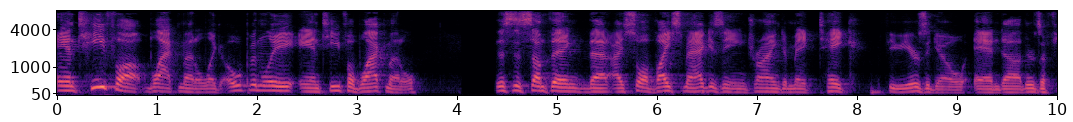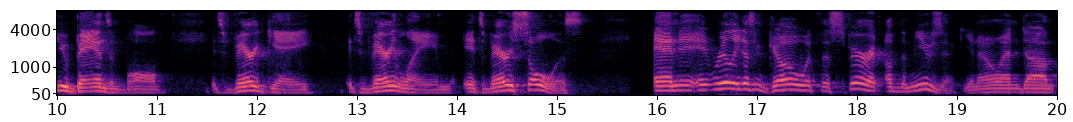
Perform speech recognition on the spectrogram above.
Antifa black metal, like openly Antifa black metal this is something that I saw Vice magazine trying to make take a few years ago, and uh, there's a few bands involved. It's very gay. It's very lame. It's very soulless, and it, really doesn't go with the spirit of the music, you know. And um,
